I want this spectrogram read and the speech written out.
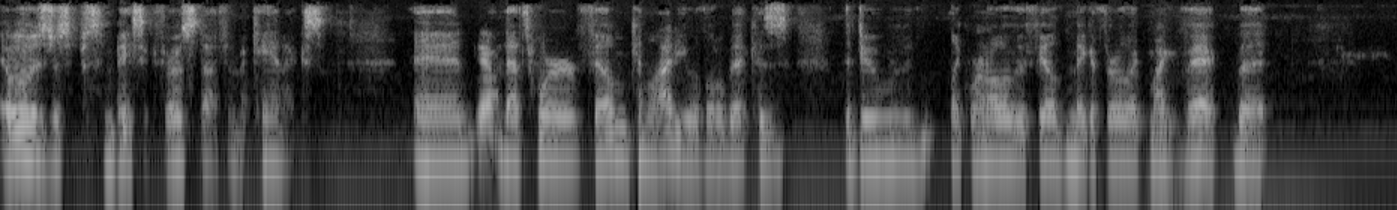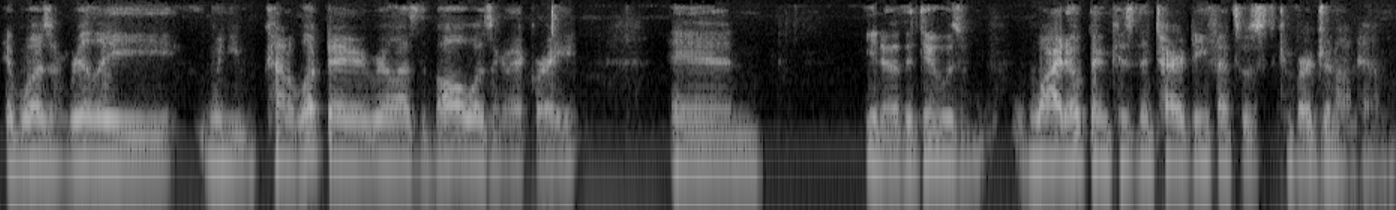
It was just some basic throw stuff and mechanics and yeah. that's where film can lie to you a little bit because the dude would like run all over the field and make a throw like Mike Vick, but it wasn't really when you kind of looked at it, you realized the ball wasn't that great, and you know the dude was wide open because the entire defense was converging on him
